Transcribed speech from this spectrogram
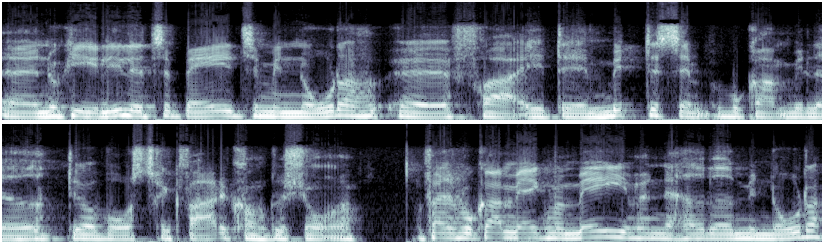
Uh, nu kigger jeg lige lidt tilbage til mine noter uh, fra et uh, midt-december-program, vi lavede. Det var vores tre kvarte konklusioner. Faktisk et program, jeg ikke var med i, men jeg havde lavet mine noter,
